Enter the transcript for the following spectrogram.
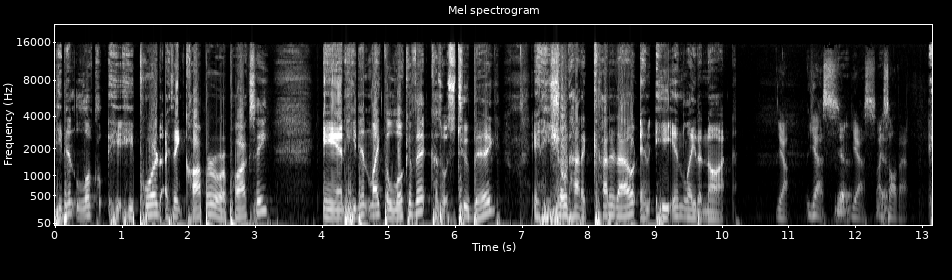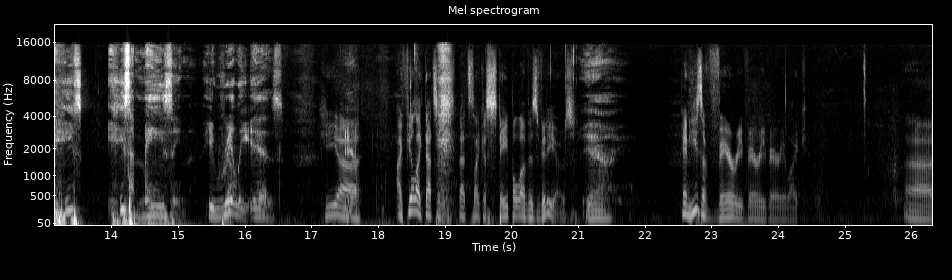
he didn't look he, he poured I think copper or epoxy and he didn't like the look of it cuz it was too big and he showed how to cut it out and he inlaid a knot. yeah yes Yeah. yes i saw that He's he's amazing. He really is. he uh Yeah. i feel like that's a that's like a staple of his videos Yeah. And he's a very very very like uh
